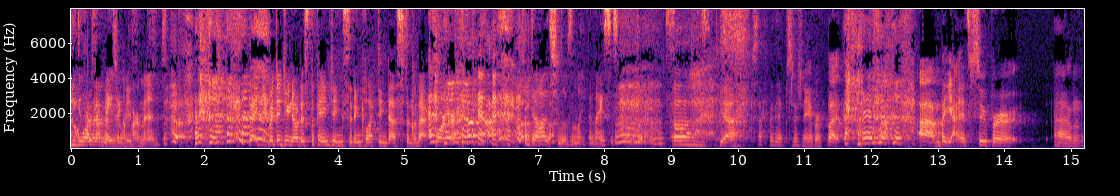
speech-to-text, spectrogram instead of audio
You do have an amazing apartment. Thank you. But did you notice the painting sitting collecting dust in the back corner? She does. She lives in like the nicest building. yeah, except for the upstairs neighbor. But um, but yeah, it's super um,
